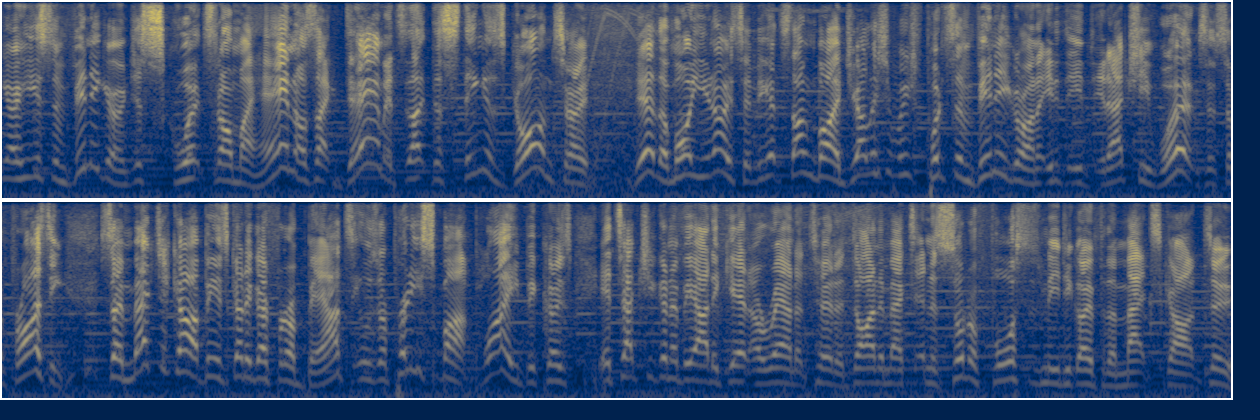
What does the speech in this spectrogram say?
you know, here's some vinegar and just squirts it on my hand. I was like, damn, it's like the sting is gone. So, yeah, the more you know. So if you get stung by a jellyfish, put some vinegar on it. It, it, it actually works. It's surprising. So Magikarp is going to go for a bounce. It was a pretty smart play because it's actually going to be able to get around a turn of Dynamax and it sort of forces me to go for the Max Guard too.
